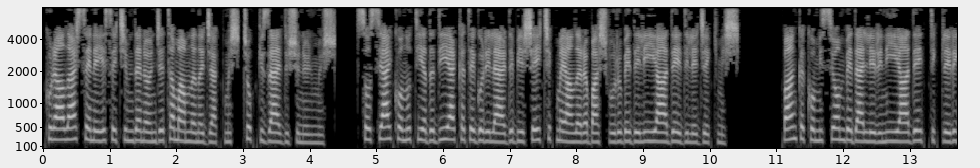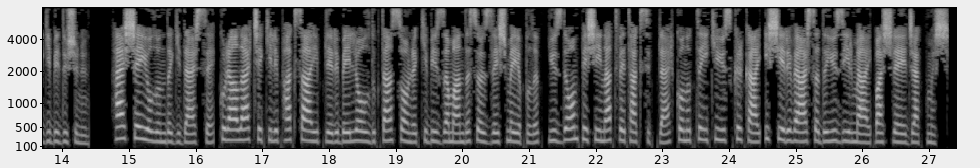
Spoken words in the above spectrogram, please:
Kurallar seneye seçimden önce tamamlanacakmış, çok güzel düşünülmüş. Sosyal konut ya da diğer kategorilerde bir şey çıkmayanlara başvuru bedeli iade edilecekmiş. Banka komisyon bedellerini iade ettikleri gibi düşünün. Her şey yolunda giderse, kurallar çekilip hak sahipleri belli olduktan sonraki bir zamanda sözleşme yapılıp, %10 peşinat ve taksitler, konutta 240 ay, iş yeri ve arsada 120 ay, başlayacakmış.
